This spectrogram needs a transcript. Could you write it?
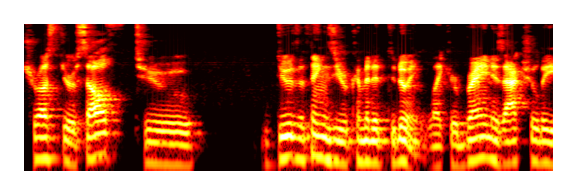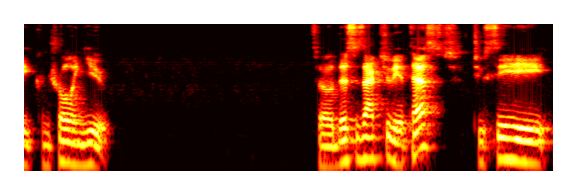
trust yourself to do the things you're committed to doing. Like your brain is actually controlling you. So this is actually a test to see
